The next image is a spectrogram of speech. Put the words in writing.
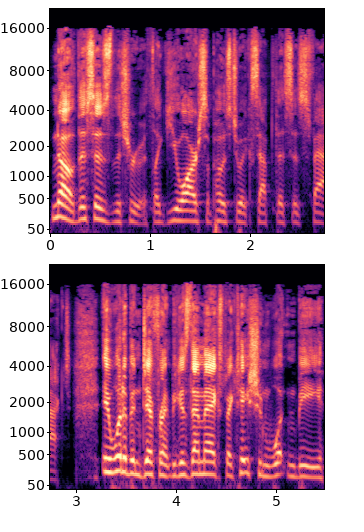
no this is the truth like you are supposed to accept this as fact it would have been different because then my expectation wouldn't be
